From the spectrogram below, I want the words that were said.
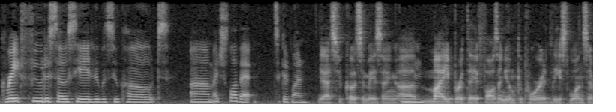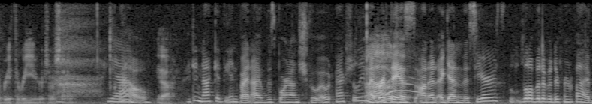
Great food associated with Sukkot. Um, I just love it. It's a good one. Yeah, Sukkot's amazing. Uh, Mm-hmm. my birthday falls on Yom Kippur at least once every three years or so. Yeah. Wow. Yeah. I did not get the invite. I was born on Shavuot, actually. My Ah, birthday okay. is on it again this year. It's a little bit of a different vibe.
